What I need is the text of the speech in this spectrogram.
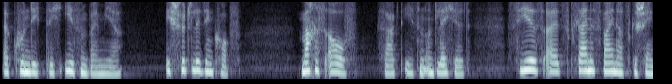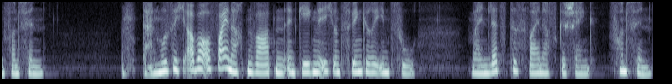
erkundigt sich Ethan bei mir. Ich schüttle den Kopf. Mach es auf, sagt Ethan und lächelt. Sieh es als kleines Weihnachtsgeschenk von Finn. Dann muss ich aber auf Weihnachten warten, entgegne ich und zwinkere ihm zu. Mein letztes Weihnachtsgeschenk von Finn.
